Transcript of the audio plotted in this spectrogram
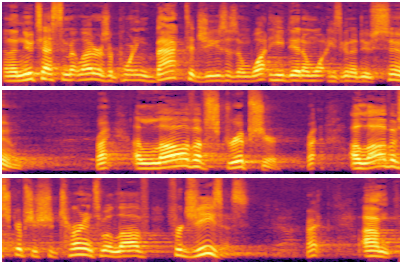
and the New Testament letters are pointing back to Jesus and what he did and what he's going to do soon. Right? A love of Scripture, right? A love of Scripture should turn into a love for Jesus. Right? Um,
